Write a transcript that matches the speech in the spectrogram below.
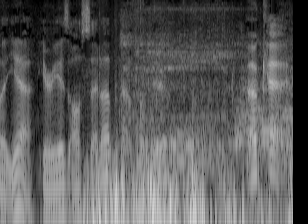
But yeah, here he is all set up. Okay.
